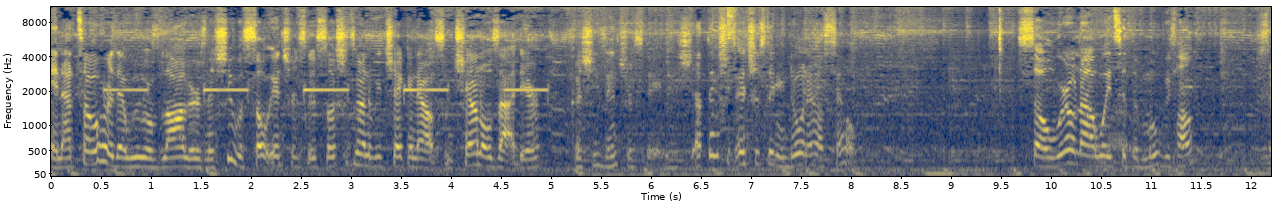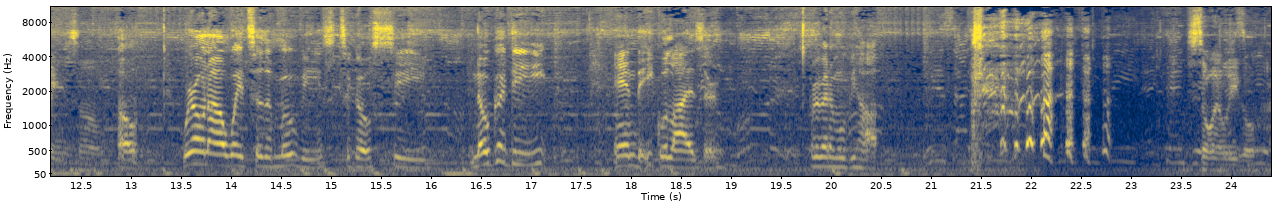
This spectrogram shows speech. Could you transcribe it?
And I told her that we were vloggers and she was so interested. So she's going to be checking out some channels out there because she's interested. And she, I think she's interested in doing it herself. So we're on our way to the movies, huh? Sing the song. Oh, we're on our way to the movies to go see No Good Deed and The Equalizer. We're gonna movie hop. So illegal.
